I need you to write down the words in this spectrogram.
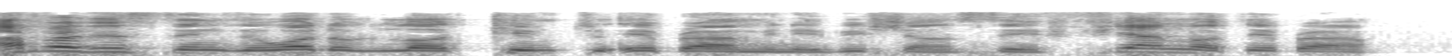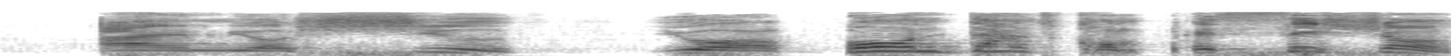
After these things, the word of the Lord came to Abraham in a vision, saying, Fear not, Abraham. I am your shield, your abundant compensation,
